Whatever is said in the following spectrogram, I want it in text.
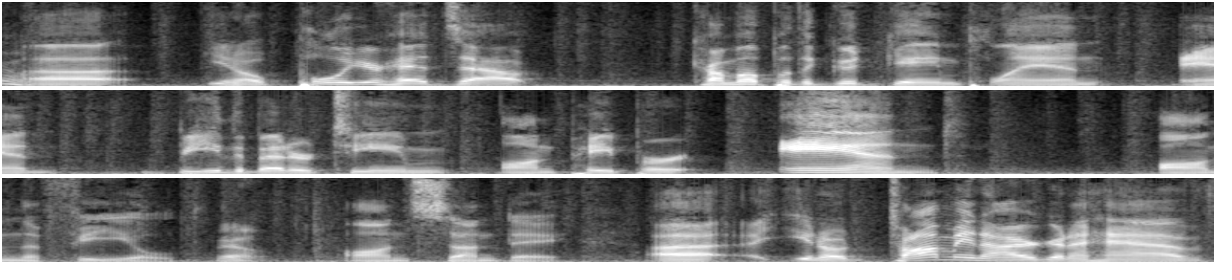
Uh, you know, pull your heads out, come up with a good game plan, and be the better team on paper and on the field Yeah. on Sunday. Uh, you know, Tommy and I are going to have.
